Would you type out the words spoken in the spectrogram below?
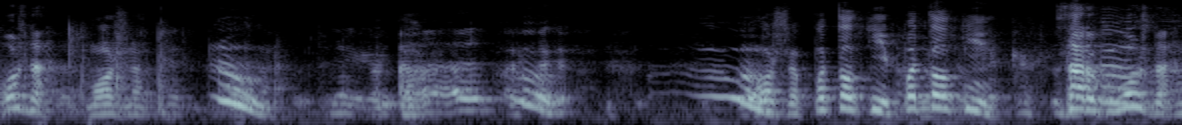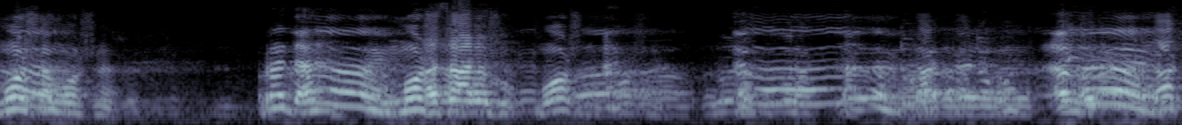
Можно? Можно. Можно, подтолкни, подтолкни. За руку можно? Можно, можно. Брать, да? Можно, за руку. Можно, можно. Так,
